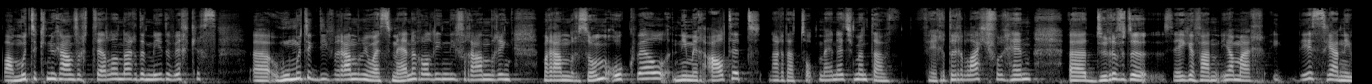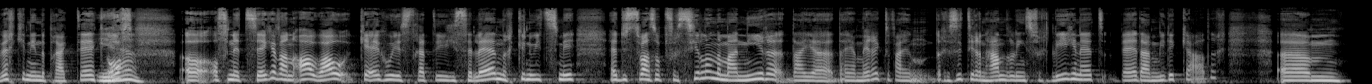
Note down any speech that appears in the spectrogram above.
wat moet ik nu gaan vertellen naar de medewerkers? Uh, hoe moet ik die verandering? Wat is mijn rol in die verandering? Maar andersom ook wel niet meer altijd naar dat topmanagement dat verder lag voor hen, uh, durfde zeggen van ja, maar deze gaat niet werken in de praktijk. Ja. Of, uh, of net zeggen van oh, wauw, kijk goede strategische lijn, daar kunnen we iets mee. He, dus het was op verschillende manieren dat je, dat je merkte van er zit hier een handelingsverlegenheid bij dat middenkader. Um,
